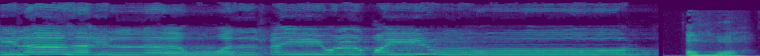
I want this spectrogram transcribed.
إله إلا هو الحي القيوم. Allah,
